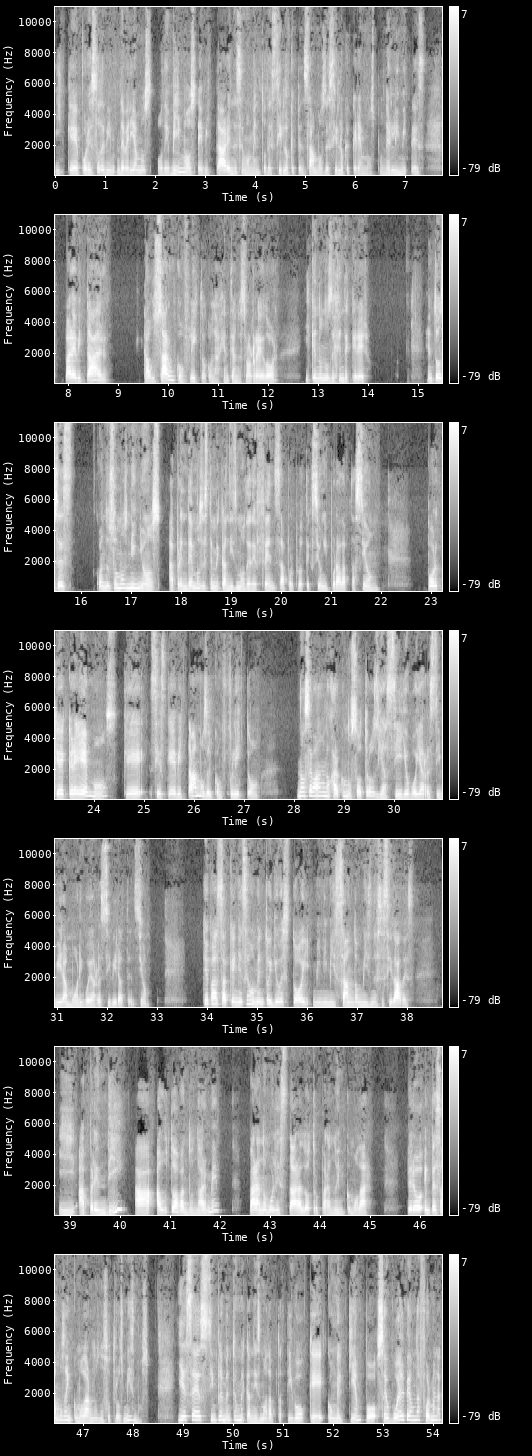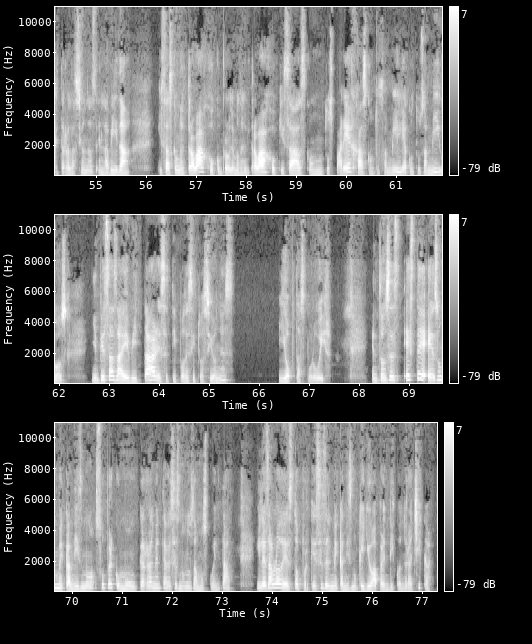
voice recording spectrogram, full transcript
y que por eso deberíamos o debimos evitar en ese momento decir lo que pensamos, decir lo que queremos, poner límites para evitar causar un conflicto con la gente a nuestro alrededor y que no nos dejen de querer. Entonces, cuando somos niños, aprendemos este mecanismo de defensa por protección y por adaptación, porque creemos que si es que evitamos el conflicto, no se van a enojar con nosotros y así yo voy a recibir amor y voy a recibir atención. ¿Qué pasa? Que en ese momento yo estoy minimizando mis necesidades y aprendí a autoabandonarme para no molestar al otro, para no incomodar. Pero empezamos a incomodarnos nosotros mismos. Y ese es simplemente un mecanismo adaptativo que con el tiempo se vuelve una forma en la que te relacionas en la vida, quizás con el trabajo, con problemas en el trabajo, quizás con tus parejas, con tu familia, con tus amigos, y empiezas a evitar ese tipo de situaciones y optas por huir. Entonces, este es un mecanismo súper común que realmente a veces no nos damos cuenta. Y les hablo de esto porque ese es el mecanismo que yo aprendí cuando era chica.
